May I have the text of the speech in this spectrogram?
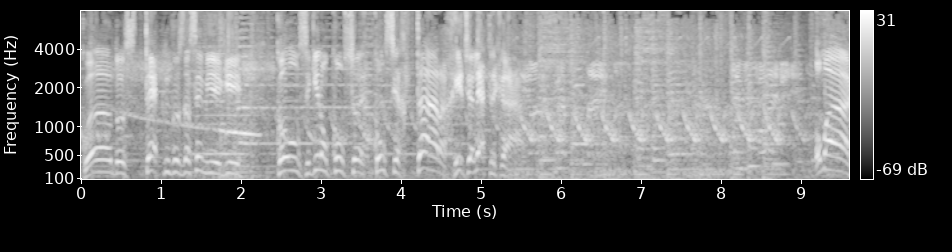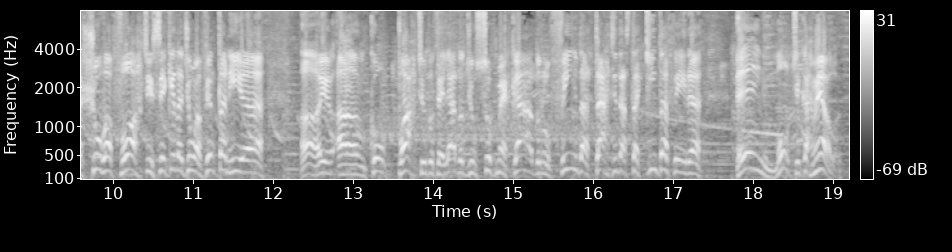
quando os técnicos da CEMIG conseguiram consertar a rede elétrica. Uma chuva forte seguida de uma ventania arrancou parte do telhado de um supermercado no fim da tarde desta quinta-feira, em Monte Carmelo.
